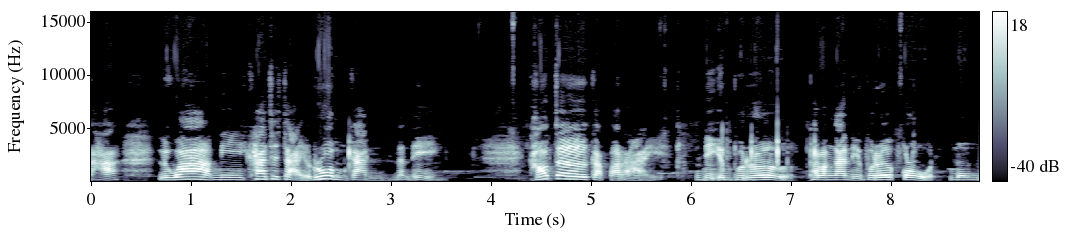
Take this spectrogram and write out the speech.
นะคะ หรือว่ามีค่าใช้จ่ายร่วมกันนั่นเอง เขาเจอกับอะไร The Emperor พลังงาน The Emperor โกรธโมโห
